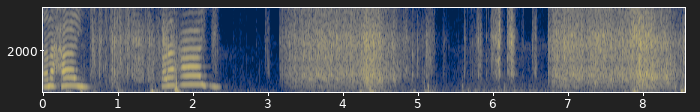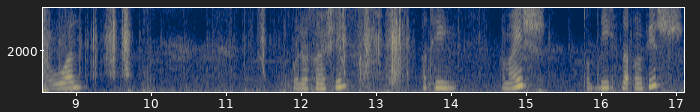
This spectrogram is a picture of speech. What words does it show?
أنا حي. أنا حي. أول. وأنا بس أشيل. هاتي معيش. طب دي. لا مفيش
